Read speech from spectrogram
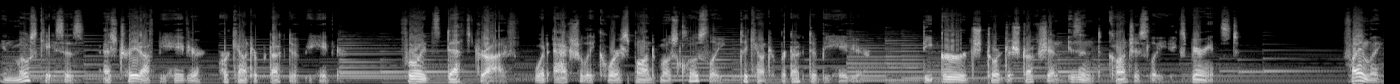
in most cases, as trade off behavior or counterproductive behavior. Freud's death drive would actually correspond most closely to counterproductive behavior. The urge toward destruction isn't consciously experienced. Finally,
